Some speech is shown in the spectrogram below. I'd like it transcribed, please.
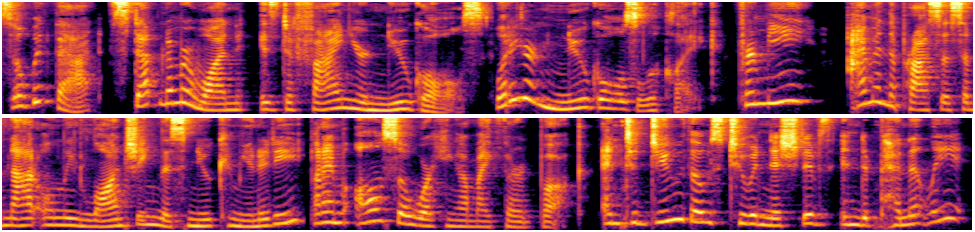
So with that, step number one is define your new goals. What do your new goals look like? For me, I'm in the process of not only launching this new community, but I'm also working on my third book. And to do those two initiatives independently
